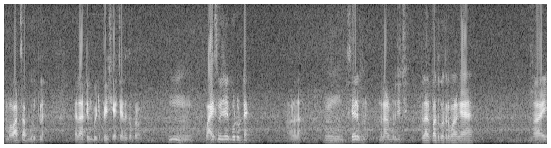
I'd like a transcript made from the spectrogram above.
நம்ம வாட்ஸ்அப் குரூப்பில் எல்லாத்தையும் போயிட்டு பேசியாச்சு அதுக்கப்புறம். ம் வாய்ஸ் மெசேஜ் போட்டு விட்டேன். அவ்வளோதான் சரி பண்ணு. இந்த நாள் முடிஞ்சிச்சு. எல்லோரும் பார்த்து பத்திரமா இருங்க. பாய்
